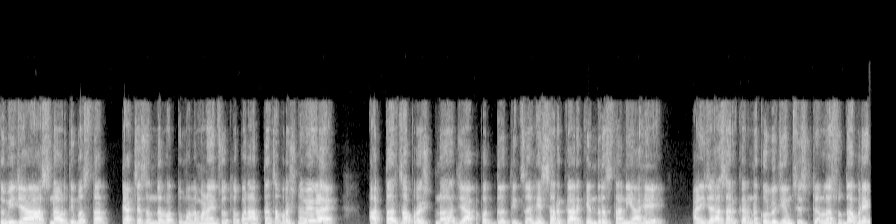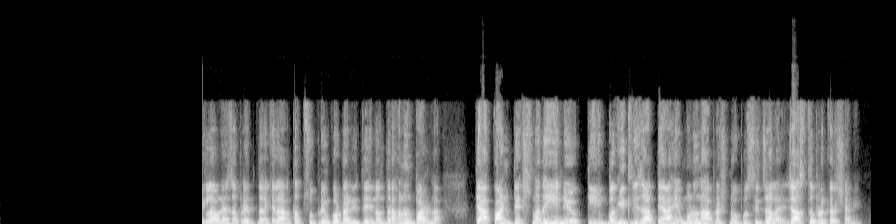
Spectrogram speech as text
तुम्ही ज्या आसनावरती बसतात त्याच्या संदर्भात तुम्हाला म्हणायचं होतं. पण आत्ताचा प्रश्न वेगळा आहे. आत्ताचा प्रश्न ज्या पद्धतीचं हे सरकार केंद्रस्थानी आहे आणि ज्या सरकारनं कोलोजियम सिस्टमला सुद्धा ब्रेक लावण्याचा प्रयत्न केला अर्थात सुप्रीम कोर्टाने ते नंतर हाणून पाडला त्या कॉन्टेक्स्टमध्ये ही नियुक्ती बघितली जाते आहे म्हणून हा प्रश्न उपस्थित झालाय जास्त प्रकर्षाने.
